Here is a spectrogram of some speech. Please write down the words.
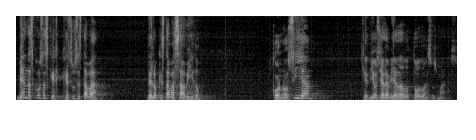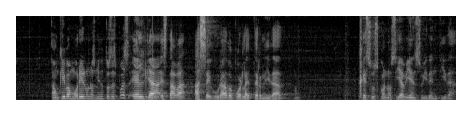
Vean las cosas que Jesús estaba, de lo que estaba sabido conocía que Dios ya le había dado todo en sus manos. Aunque iba a morir unos minutos después, él ya estaba asegurado por la eternidad. Jesús conocía bien su identidad.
